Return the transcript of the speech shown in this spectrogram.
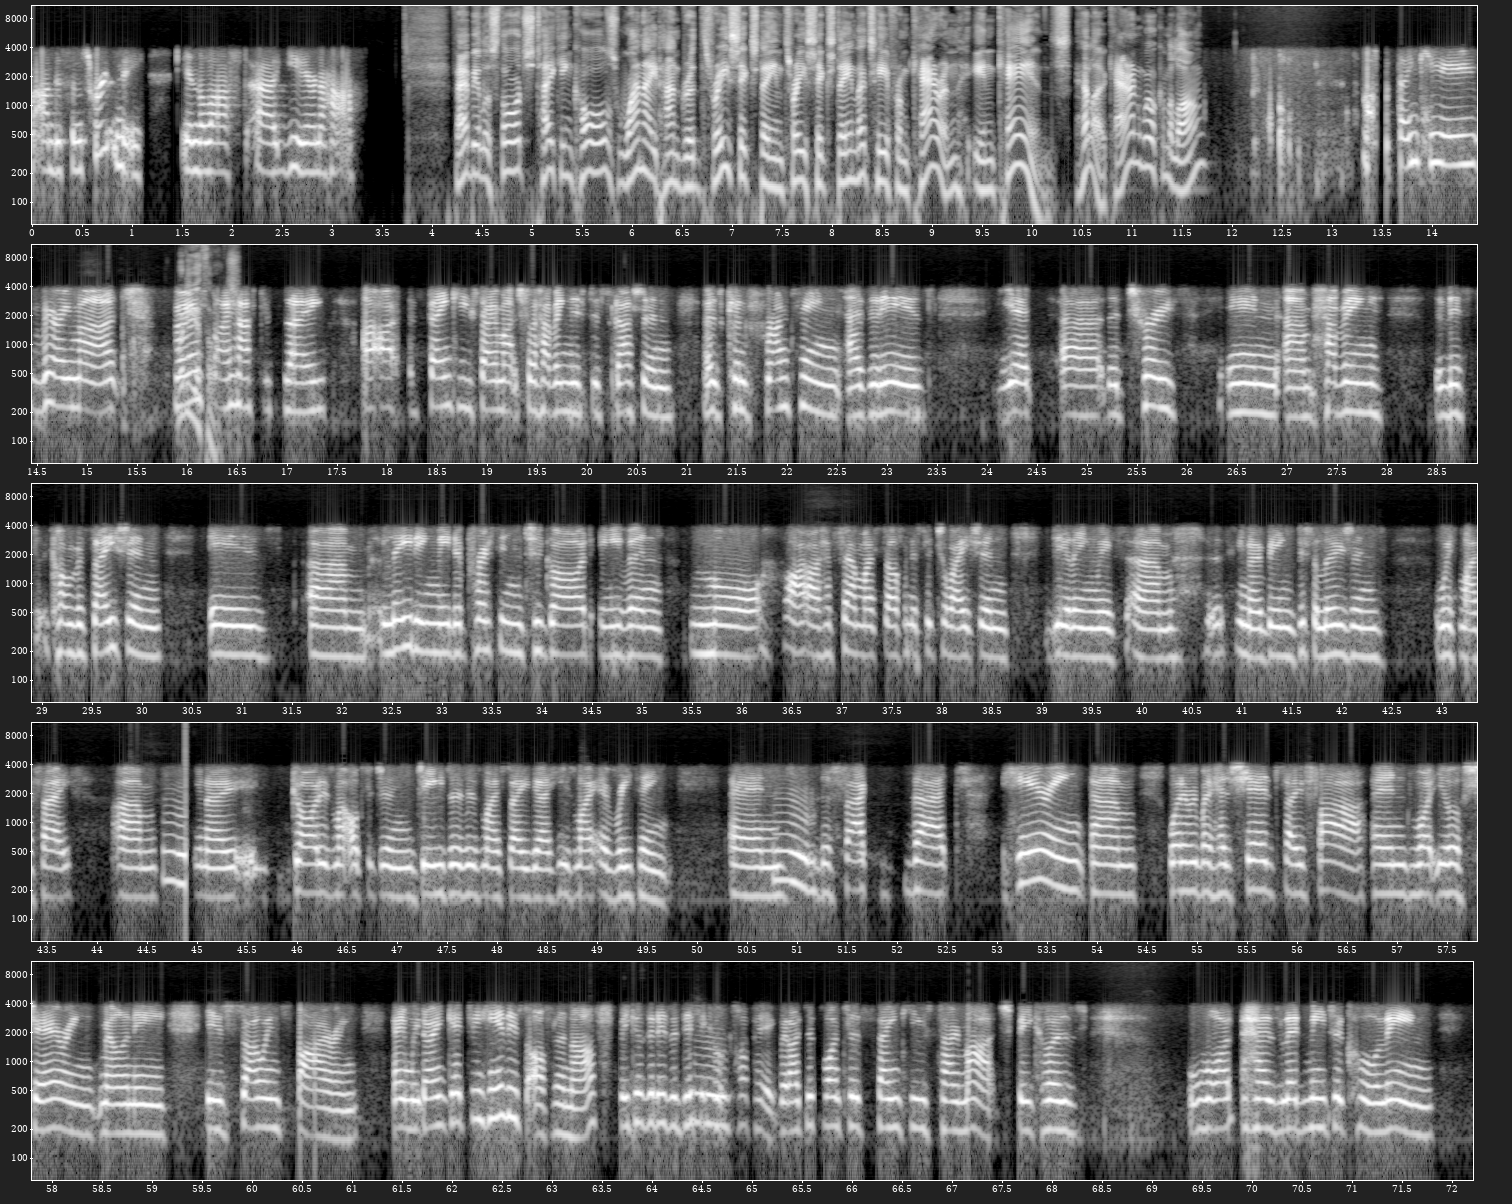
under some scrutiny in the last uh, year and a half. Fabulous thoughts. Taking calls 1 800 316 316. Let's hear from Karen in Cairns. Hello, Karen. Welcome along. Oh, thank you very much. First, I have to say, I, thank you so much for having this discussion, as confronting as it is. Yet uh, the truth in um, having this conversation is um, leading me to press into God even more. I, I, have found myself in a situation dealing with, um, you know, being disillusioned with my faith. Um, mm. You know, God is my oxygen, Jesus is my savior, He's my everything. And mm. the fact that hearing um, what everybody has shared so far and what you're sharing, Melanie, is so inspiring. And we don't get to hear this often enough because it is a difficult mm. topic. But I just want to thank you so much because what has led me to call in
